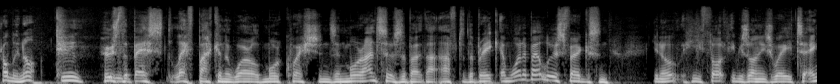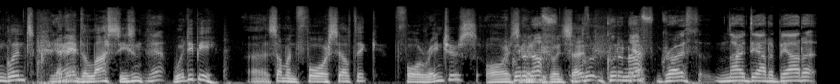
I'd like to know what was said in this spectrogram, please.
Probably not. Who's the best left back in the world? More questions and more answers about that after the break. And what about Lewis Ferguson? You know, he thought he was on his way to England at the end of last season. Yeah. Would he be uh, someone for Celtic, for Rangers, or is Good he going to enough. be going south? Good, good enough growth, no doubt about it.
